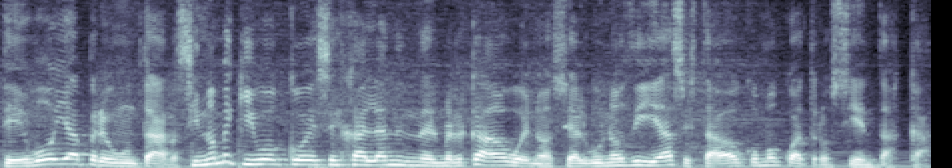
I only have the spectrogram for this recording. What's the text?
te voy a preguntar. Si no me equivoco, ese Haaland en el mercado, bueno, hace algunos días estaba como 400k.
